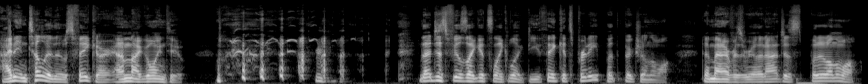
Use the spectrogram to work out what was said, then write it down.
I didn't tell her that it was fake art, and I'm not going to. that just feels like it's like, look, do you think it's pretty? Put the picture on the wall. Doesn't matter if it's real or not. Just put it on the wall.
